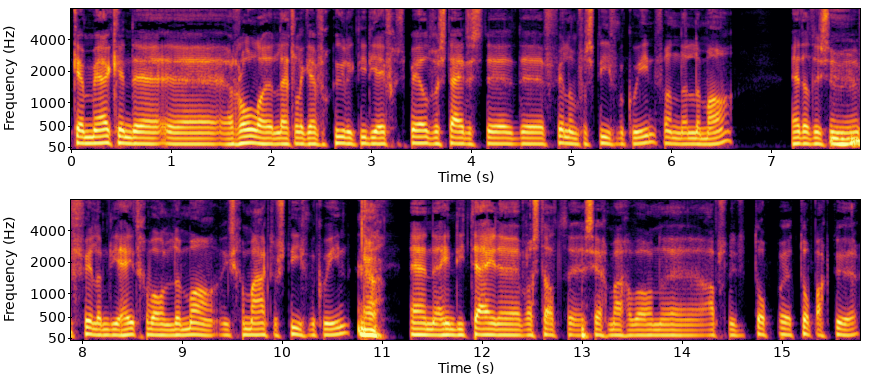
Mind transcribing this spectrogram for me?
kenmerkende rollen, letterlijk en figuurlijk, die hij heeft gespeeld, was tijdens de, de film van Steve McQueen van Le Mans. Hè, dat is een, Mhm. een film die heet gewoon Le Mans. Die is gemaakt door Steve McQueen. Ja. En in die tijden was dat zeg maar gewoon eh absoluut top, eh, topacteur.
